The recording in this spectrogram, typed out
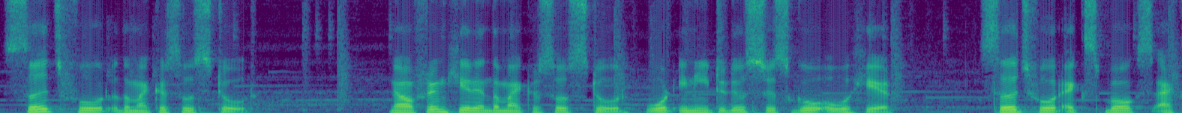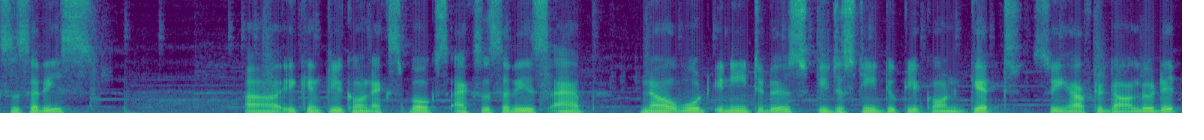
search for the Microsoft Store. Now from here in the Microsoft Store, what you need to do is just go over here, search for Xbox Accessories uh, you can click on Xbox accessories app. Now what you need to do is you just need to click on get. So you have to download it.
